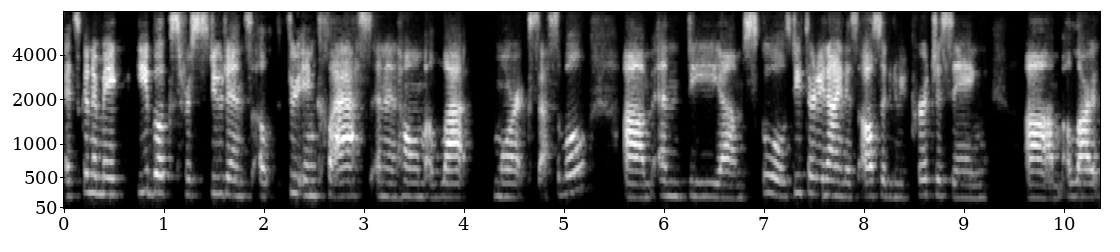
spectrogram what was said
It's going to make ebooks for students uh, through in class and at home a lot more accessible. Um, and the um, schools, D39 is also going to be purchasing um, a large,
